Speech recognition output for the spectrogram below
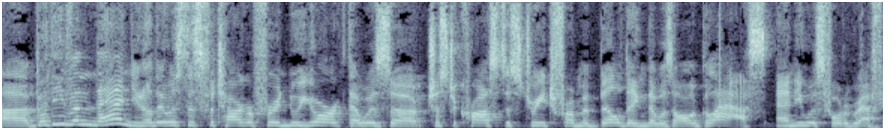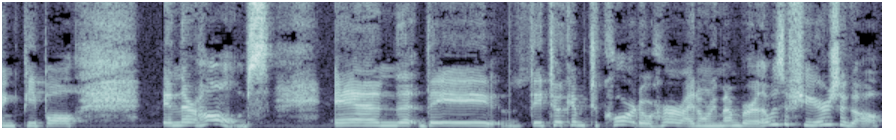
Uh, but even then, you know, there was this photographer in New York that was uh, just across the street from a building that was all glass, and he was photographing mm. people in their homes and they they took him to court or her i don't remember that was a few years ago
